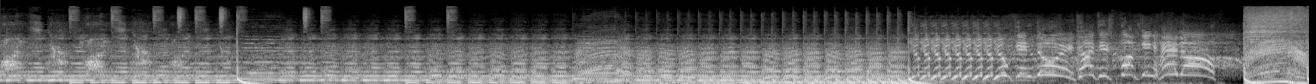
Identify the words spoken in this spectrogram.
Monster, monster, monster. You, you, you, you, you can do it! Cut his fucking head off!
